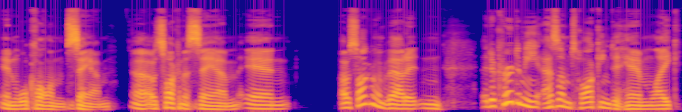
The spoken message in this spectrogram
and we'll call him Sam. Uh, I was talking to Sam, and I was talking to him about it, and it occurred to me as I'm talking to him, like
